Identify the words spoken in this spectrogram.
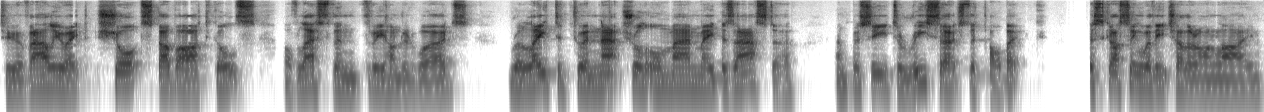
to evaluate short stub articles of less than 300 words related to a natural or man-made disaster and proceed to research the topic, discussing with each other online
